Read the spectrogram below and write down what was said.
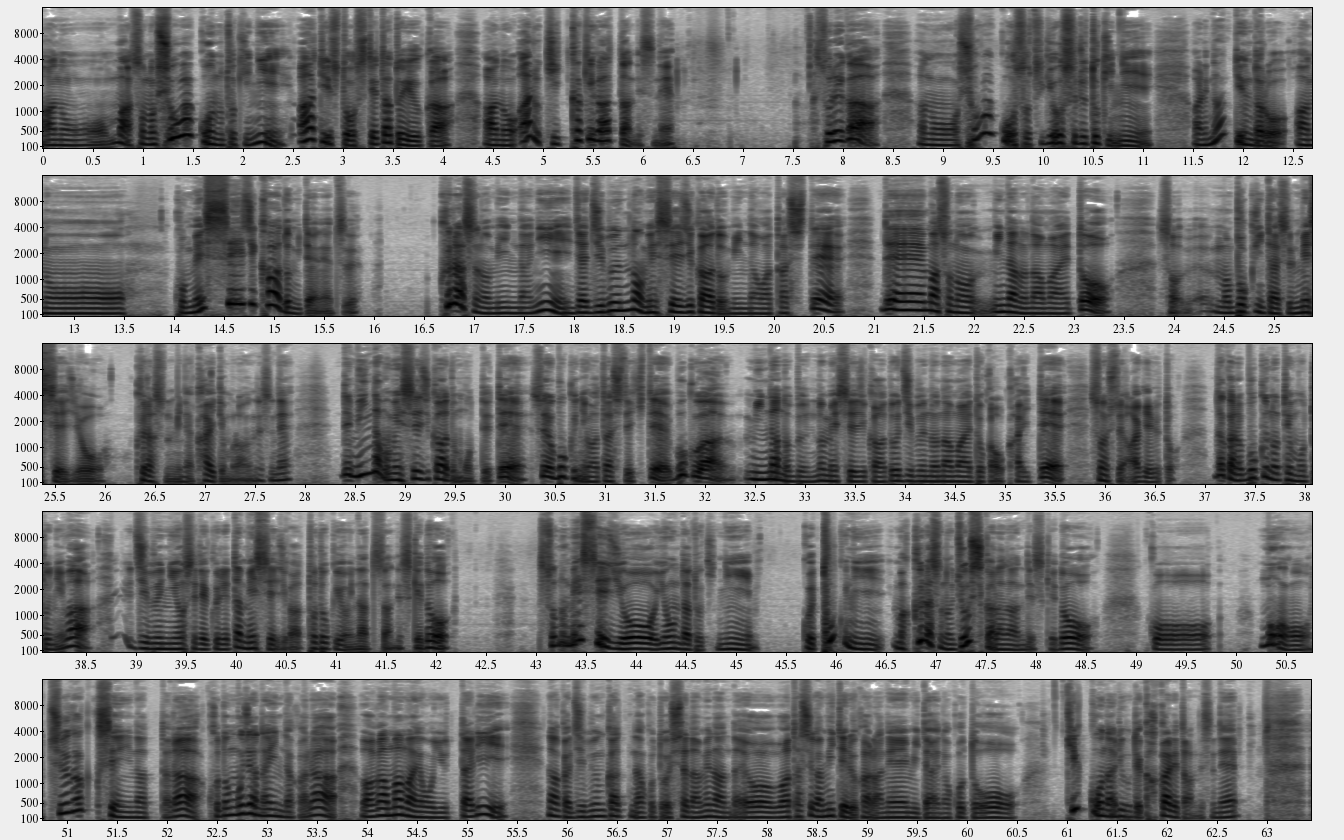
あのー、まあ、その小学校の時にアーティストを捨てたというか、あの、あるきっかけがあったんですね。それが、あの、小学校を卒業するときに、あれなんて言うんだろう、あのこうメッセージカードみたいなやつ。クラスのみんなに、じゃあ自分のメッセージカードをみんな渡して、で、まあそのみんなの名前と、そう、まあ僕に対するメッセージをクラスのみんなに書いてもらうんですね。で、みんなもメッセージカード持ってて、それを僕に渡してきて、僕はみんなの分のメッセージカードを自分の名前とかを書いて、その人にあげると。だから僕の手元には自分に寄せてくれたメッセージが届くようになってたんですけど、そのメッセージを読んだ時に、これ特に、まあ、クラスの女子からなんですけど、こう、もう中学生になったら子供じゃないんだからわがままを言ったり、なんか自分勝手なことをしちゃダメなんだよ、私が見てるからね、みたいなことを結構な量で書かれたんですね。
